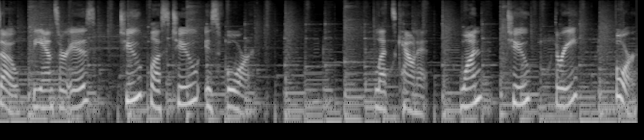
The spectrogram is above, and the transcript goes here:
So, the answer is 2 plus 2 is 4. Let's count it. 1, 2, 3, 4.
